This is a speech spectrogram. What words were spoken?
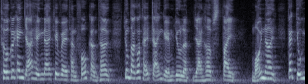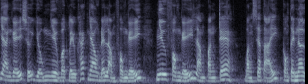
Thưa quý khán giả, hiện nay khi về thành phố Cần Thơ, chúng ta có thể trải nghiệm du lịch dạng homestay. Mỗi nơi, các chủ nhà nghỉ sử dụng nhiều vật liệu khác nhau để làm phòng nghỉ, như phòng nghỉ làm bằng tre, bằng xe tải, container,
